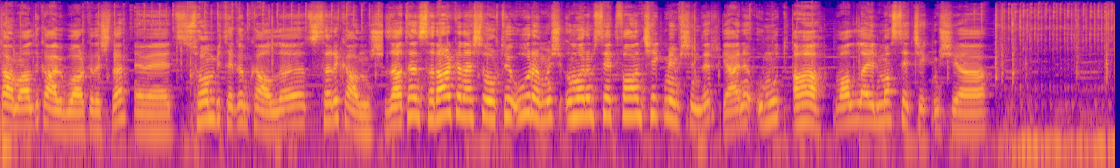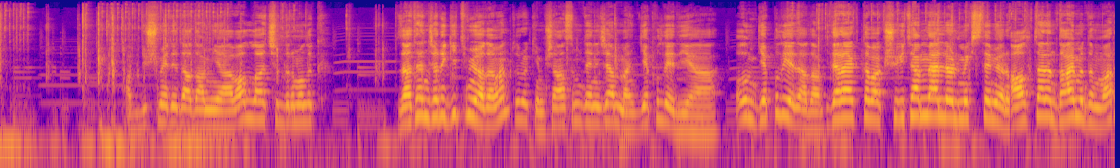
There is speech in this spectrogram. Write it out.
Tamam aldık abi bu arkadaşı da. Evet son bir takım kaldı. Sarı kalmış. Zaten sarı arkadaş da ortaya uğramış. Umarım set falan çekmemişimdir. Yani Umut aha vallahi elmas set çekmiş ya. Abi düşme dedi adam ya. Vallahi çıldırmalık. Zaten canı gitmiyor adamın. Dur bakayım şansımı deneyeceğim ben. Gapple yedi ya. Oğlum Gapple yedi adam. Gider ayakta bak şu itemlerle ölmek istemiyorum. 6 tane diamond'ım var.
